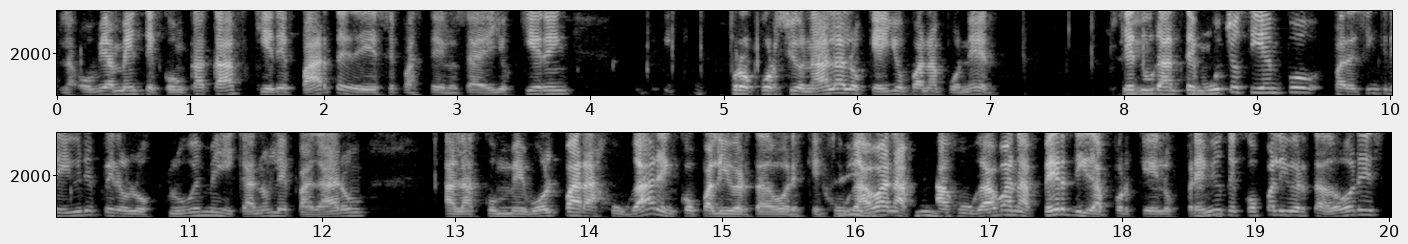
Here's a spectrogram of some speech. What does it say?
la- obviamente CONCACAF quiere parte de ese pastel, o sea, ellos quieren proporcional a lo que ellos van a poner. Que Sí. durante mucho tiempo, parece increíble, pero los clubes mexicanos le pagaron a la Conmebol para jugar en Copa Libertadores, que jugaban a, a- jugaban a pérdida, porque los premios de Copa Libertadores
